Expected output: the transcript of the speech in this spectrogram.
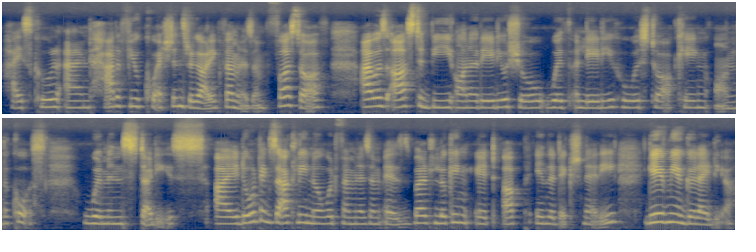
high school and had a few questions regarding feminism. First off, I was asked to be on a radio show with a lady who was talking on the course women's studies. I don't exactly know what feminism is, but looking it up in the dictionary gave me a good idea.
